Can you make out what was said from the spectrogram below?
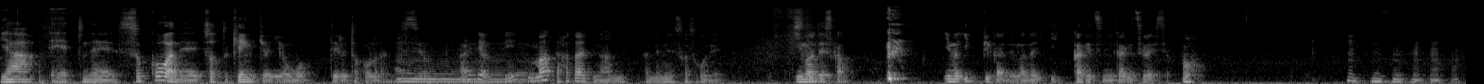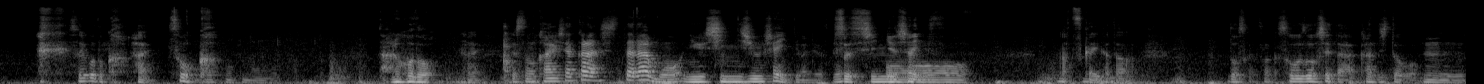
いやえーっとねそこはねちょっと謙虚に思ってるところなんですよ。あれでえ今って働いて何何年目ですか？そこで。今ですか？今1匹からねまだ1ヶ月2ヶ月ぐらいですよ。お。そういうことか。はい。そうか。なるほど。はい。でその会社からしたらもう入新入社員って感じですね。そうです。新入社員です。扱い方はどうですか？なんか想像してた感じとうん。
